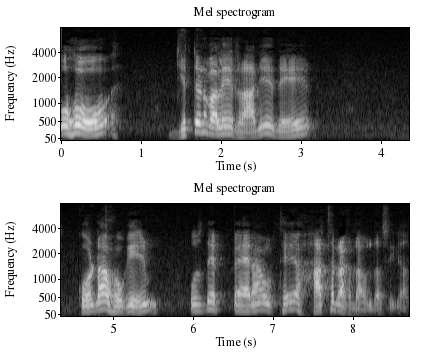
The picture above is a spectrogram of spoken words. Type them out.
ਉਹ ਜਿੱਤਣ ਵਾਲੇ ਰਾਜੇ ਦੇ ਕੋਡਾ ਹੋ ਕੇ ਉਸ ਦੇ ਪੈਰਾਂ ਉੱਤੇ ਹੱਥ ਰੱਖਦਾ ਹੁੰਦਾ ਸੀਗਾ।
